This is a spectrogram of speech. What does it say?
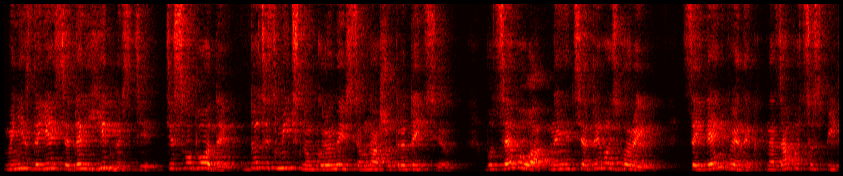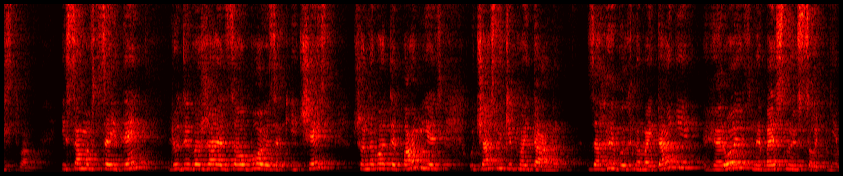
Мені здається, День гідності ті свободи досить міцно укоренився в нашу традицію, бо це була не ініціатива згори. Цей день виник на запит суспільства. І саме в цей день люди вважають за обов'язок і честь вшанувати пам'ять учасників Майдану, загиблих на Майдані Героїв Небесної Сотні.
